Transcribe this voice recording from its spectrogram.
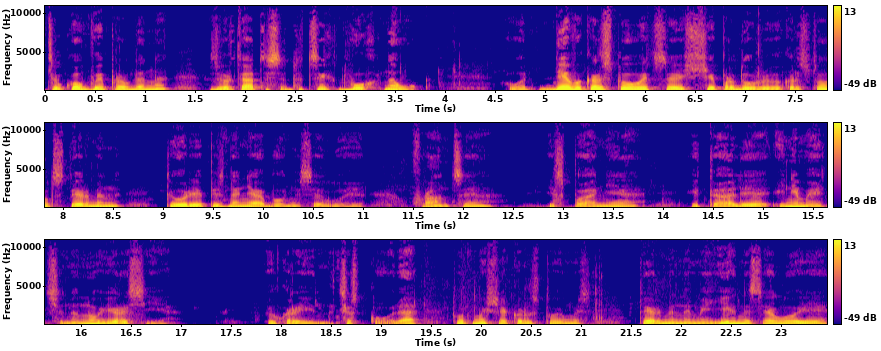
цілком виправдано звертатися до цих двох наук. От. Де використовується, ще продовжує використовуватися термін теорія пізнання або гносеологія? Франція, Іспанія, Італія і Німеччина, ну і Росія, і Україна частково. Да? Тут ми ще користуємось термінами і гносеологія,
